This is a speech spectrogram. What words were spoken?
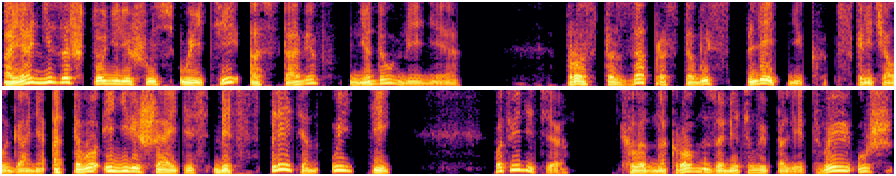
а я ни за что не решусь уйти, оставив недоумение. Просто-запросто вы сплетник, — вскричал Ганя. Оттого и не решайтесь без сплетен уйти. Вот видите, — хладнокровно заметил Ипполит, — вы уж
